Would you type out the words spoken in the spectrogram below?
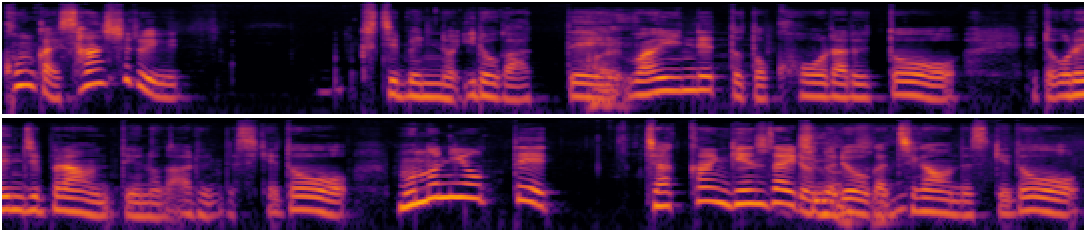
今回3種類口紅の色があって、はい。ワインレッドとコーラルと、えっと、オレンジブラウンっていうのがあるんですけどものによって若干原材料の量が違うんですけど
